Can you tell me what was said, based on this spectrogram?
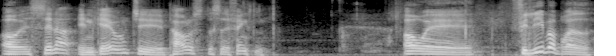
og sender en gave til Paulus, der sidder i fængsel. Og øh, Filipperbrevet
